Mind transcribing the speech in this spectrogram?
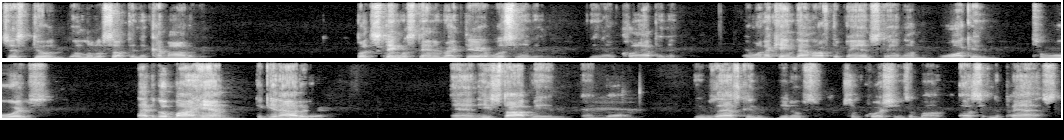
Just do a little something and come out of it. But Sting was standing right there, whistling and you know clapping and and when I came down off the bandstand, I'm walking towards. I had to go by him to get out of there, and he stopped me and and uh, he was asking you know s- some questions about us in the past.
